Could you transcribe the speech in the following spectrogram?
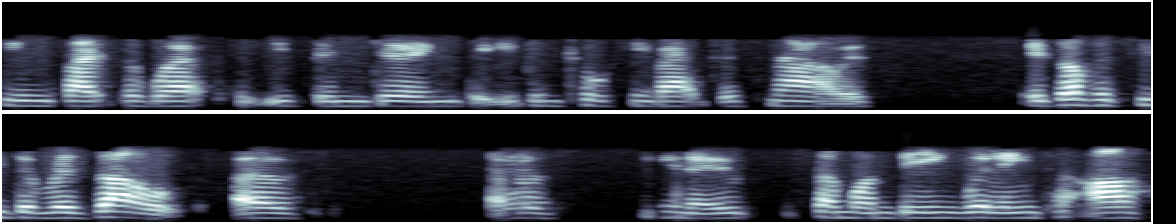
seems like the work that you've been doing, that you've been talking about just now, is is obviously the result of of, you know, someone being willing to ask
